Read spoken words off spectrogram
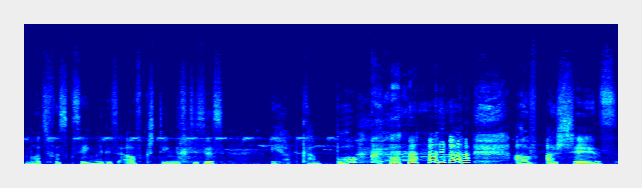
man hat es fast gesehen, wie das aufgestiegen ist, dieses, ich habe keinen Bock auf ein schönes,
